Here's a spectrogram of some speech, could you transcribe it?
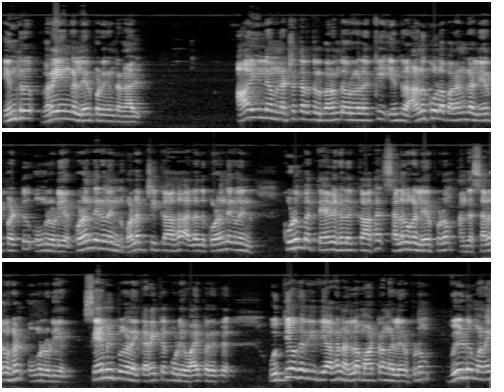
என்று விரயங்கள் ஏற்படுகின்ற நாள். ஆயில்யம் நட்சத்திரத்தில் பிறந்தவர்களுக்கு இன்று அனுகூல பலன்கள் ஏற்பட்டு உங்களுடைய குழந்தைகளின் வளர்ச்சிக்காக அல்லது குழந்தைகளின் குடும்ப தேவைகளுக்காக செலவுகள் ஏற்படும். அந்த செலவுகள் உங்களுடைய சேமிப்புகளை கரைக்கக்கூடிய வாய்ப்பு இருக்குது உத்தியோக ரீதியாக நல்ல மாற்றங்கள் ஏற்படும். வீடு மனை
